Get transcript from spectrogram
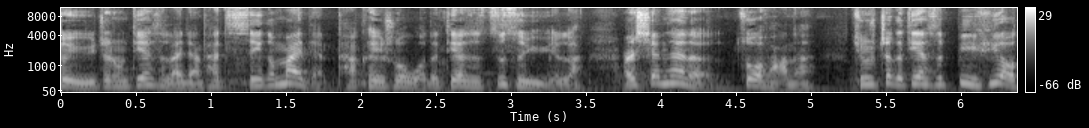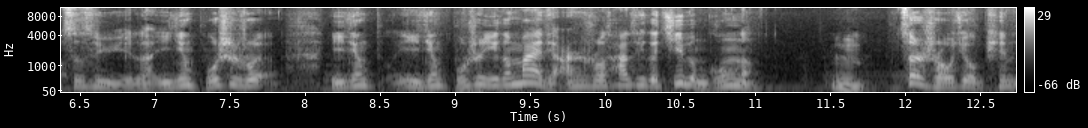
对于这种电视来讲，它是一个卖点，它可以说我的电视支持语音了。而现在的做法呢，就是这个电视必须要支持语音了，已经不是说，已经已经不是一个卖点，而是说它是一个基本功能。嗯，这时候就拼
